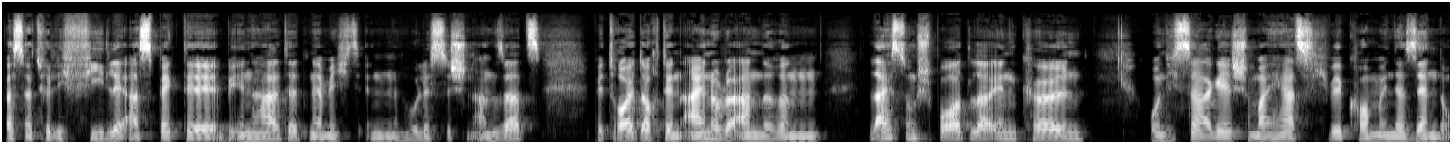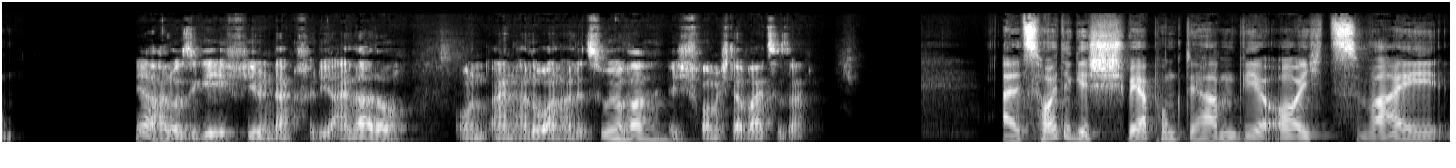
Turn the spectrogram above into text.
was natürlich viele Aspekte beinhaltet, nämlich einen holistischen Ansatz. Betreut auch den ein oder anderen Leistungssportler in Köln. Und ich sage schon mal herzlich willkommen in der Sendung. Ja, hallo Sigi, vielen Dank für die Einladung und ein Hallo an alle Zuhörer. Ich freue mich dabei zu sein. Als heutige Schwerpunkte haben wir euch zwei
